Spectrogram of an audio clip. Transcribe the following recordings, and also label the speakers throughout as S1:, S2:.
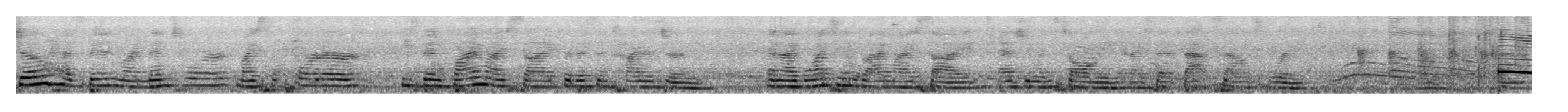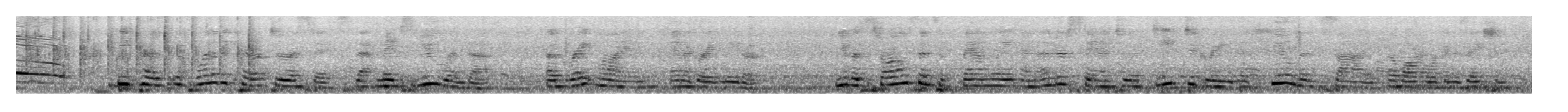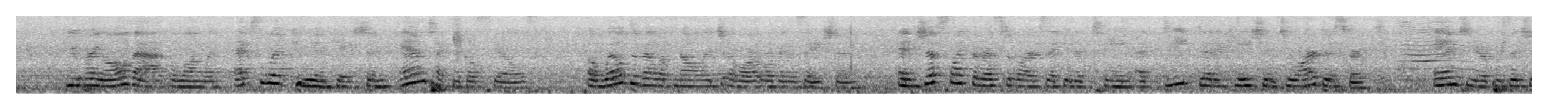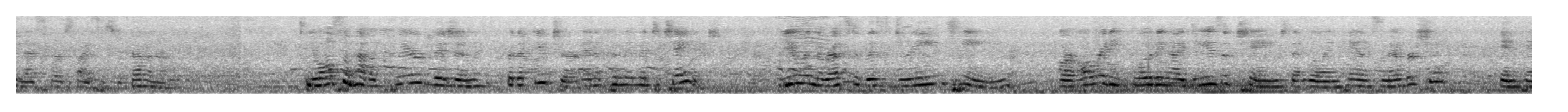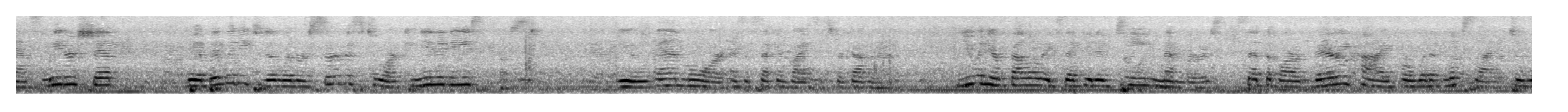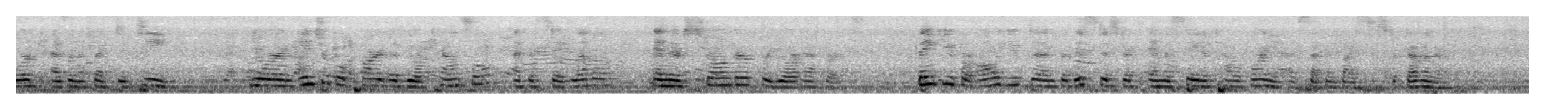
S1: Joe has been my mentor, my supporter. He's been by my side for this entire journey. And I want him by my side as you install me. And I said, that sounds great. Because it's one of the characteristics that makes you, Linda, a great lion and a great leader. You have a strong sense of family and understand to a deep degree the human side of our organization. You bring all that along with excellent communication and technical skills, a well-developed knowledge of our organization, and just like the rest of our executive team, a deep dedication to our district and to your position as First Vice District Governor. You also have a clear vision for the future and a commitment to change. You and the rest of this dream team are already floating ideas of change that will enhance membership, enhance leadership, the ability to deliver service to our communities, you and more as a second vice district governor. You and your fellow executive team members set the bar very high for what it looks like to work as an effective team. You are an integral part of your council at the state level and they're stronger for your efforts. Thank you for all you've done for this district and the state of California as second vice district governor.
